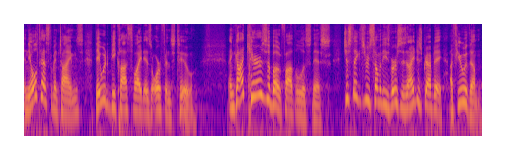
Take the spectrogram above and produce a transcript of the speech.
in the Old Testament times, they would be classified as orphans too. And God cares about fatherlessness. Just think through some of these verses, and I just grabbed a, a few of them.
